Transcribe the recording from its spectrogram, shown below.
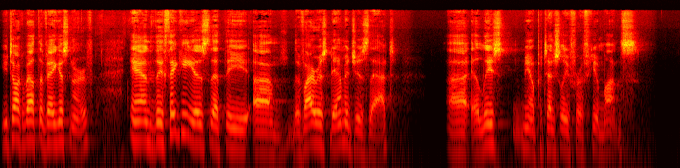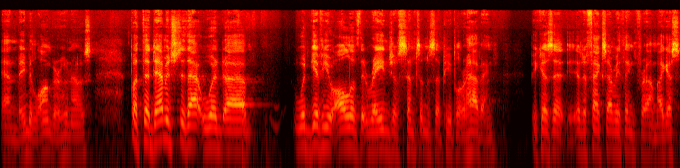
You talk about the vagus nerve. And the thinking is that the, um, the virus damages that, uh, at least you know, potentially for a few months, and maybe longer, who knows. But the damage to that would, uh, would give you all of the range of symptoms that people are having because it, it affects everything from, I guess,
